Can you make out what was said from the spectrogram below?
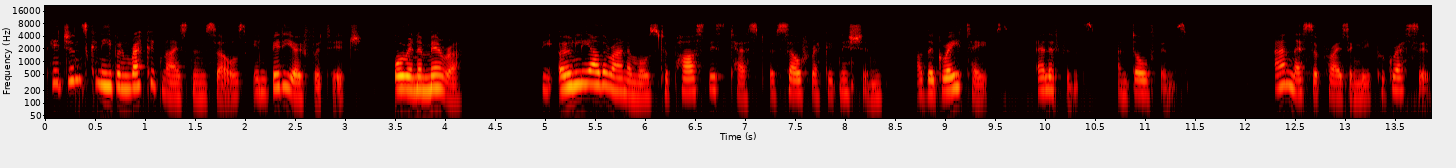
Pigeons can even recognize themselves in video footage or in a mirror. The only other animals to pass this test of self-recognition are the great apes, elephants, and dolphins. And they're surprisingly progressive.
